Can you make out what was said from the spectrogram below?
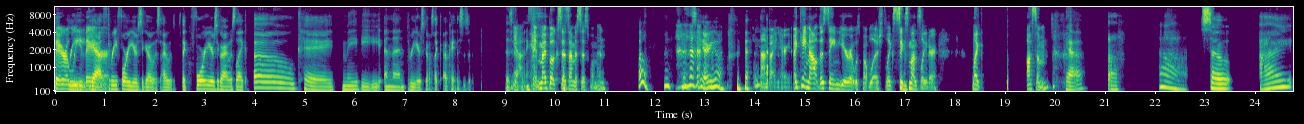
barely 3 yeah, 3, 4 years ago as I was like 4 years ago, I was like, "Okay, maybe." And then 3 years ago, I was like, "Okay, this is it. This is Yeah. happening." My book says I'm a cis woman. Oh, hmm, there you go. Non-binary. I came out the same year it was published, like 6 Mm. months later. Like awesome. Yeah. Ugh. Ah, so I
